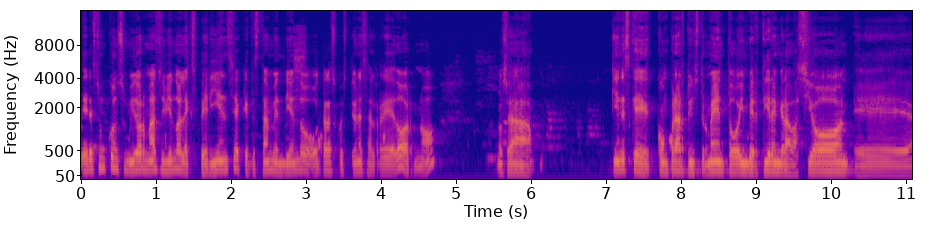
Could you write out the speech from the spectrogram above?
eres un consumidor más viviendo la experiencia que te están vendiendo otras cuestiones alrededor, ¿no? O sea, tienes que comprar tu instrumento, invertir en grabación, eh,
